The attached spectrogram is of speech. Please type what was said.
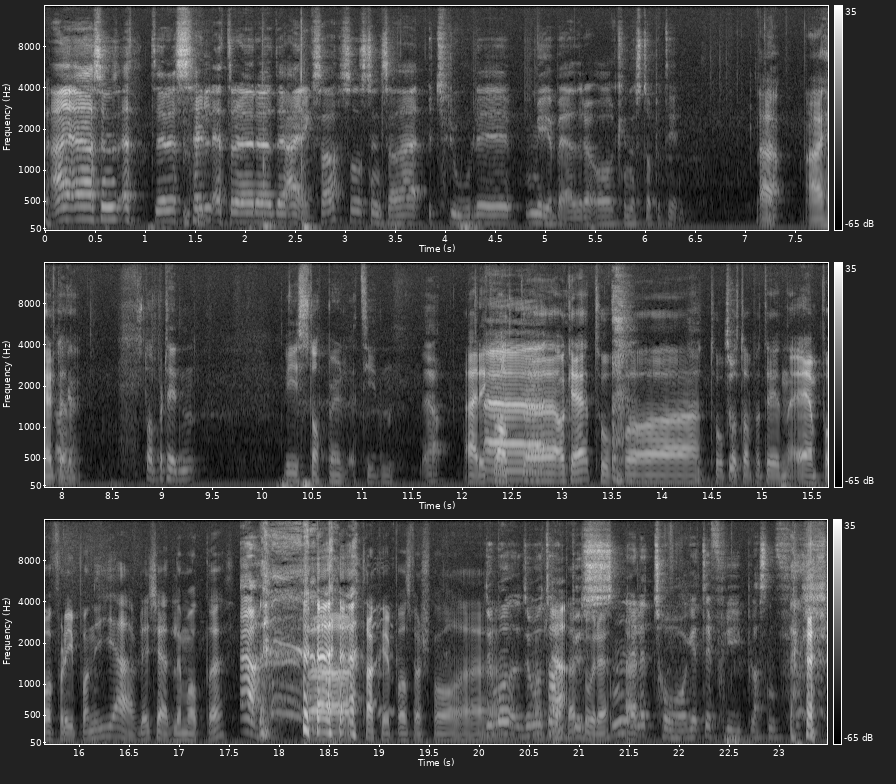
Nei, jeg synes etter, Selv etter det Eirik sa, så syns jeg det er utrolig mye bedre å kunne stoppe tiden. Ja, jeg er helt enig. enig. Stopper tiden. Vi stopper tiden. Ja. Erik Eh, valgte OK, to på, to på stoppetiden. Én på fly på en jævlig kjedelig måte. ja. Da takker vi på spørsmål. eh, Du må, du må ta Ja, bussen Ja. eller toget til flyplassen først,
